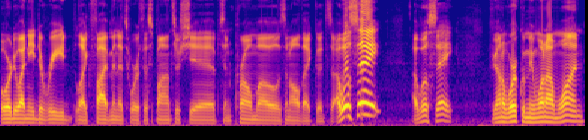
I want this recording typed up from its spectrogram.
Or do I need to read like five minutes worth of sponsorships and promos and all that good stuff? I will say, I will say, if you want to work with me one on one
